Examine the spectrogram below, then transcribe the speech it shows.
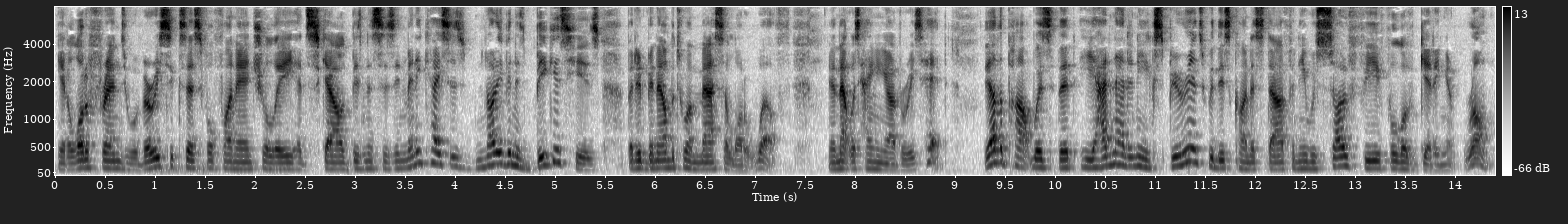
He had a lot of friends who were very successful financially, had scaled businesses, in many cases not even as big as his, but had been able to amass a lot of wealth. And that was hanging over his head. The other part was that he hadn't had any experience with this kind of stuff and he was so fearful of getting it wrong.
